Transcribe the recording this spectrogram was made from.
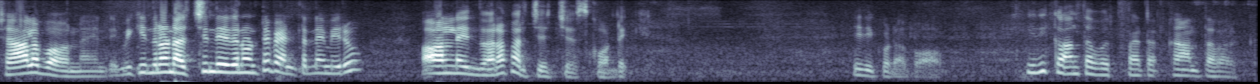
చాలా బాగున్నాయండి. మీకు ఇందులో నచ్చింది ఏదైనా ఉంటే వెంటనే మీరు ఆన్లైన్ ద్వారా పర్చేజ్ చేసుకోండి. ఇది కూడా బాగుంది. ఇది kantha work pattern. Kantha work.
